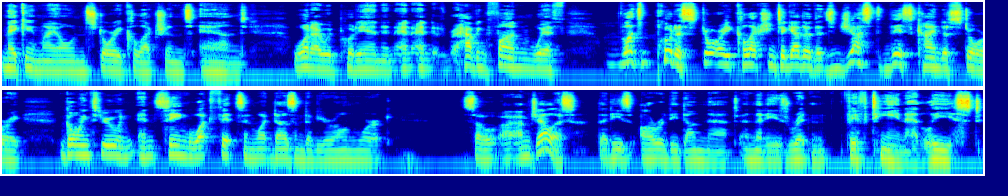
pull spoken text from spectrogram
making my own story collections and what I would put in and, and, and having fun with let's put a story collection together that's just this kind of story. Going through and, and seeing what fits and what doesn't of your own work. So I'm jealous that he's already done that and that he's written 15 at least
